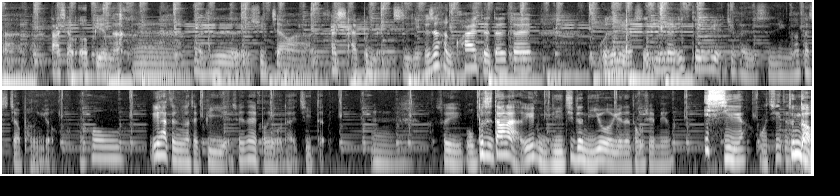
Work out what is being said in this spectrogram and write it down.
呃，大小二便啊。嗯。是睡觉啊，开始还不能适应，可是很快的，大概我的女儿是应该一个月就开始适应，然后开始交朋友，然后因为她刚刚才毕业，所以那些朋友我都还记得，嗯，所以我不知道啦，因为你记得你幼儿园的同学没有一些，我记得真的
